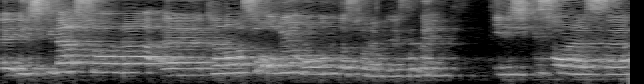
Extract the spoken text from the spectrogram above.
e, ilişkiden sonra e, kanaması oluyor mu? Bunu da sorabiliriz değil mi? İlişki sonrası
